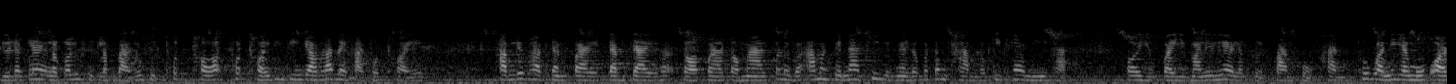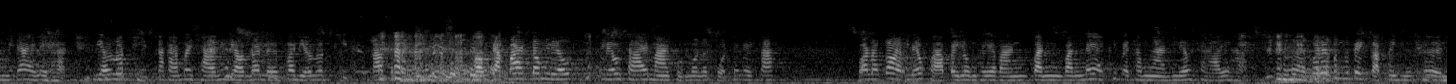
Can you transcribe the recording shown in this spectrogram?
อยู่แรกๆเราก็รู้สึกลำบากรู้สึกทดท้อทดถอยจริงๆยอมรับเลยค่ะทดถอยทำด้วยความจำไปจำใจค่ะต่อมาต่อมาก็เลยว่าอ้ามันเป็นหน้าที่ยังไง เราก็ต้องทำเราคิดแค่นี้ค่ะ พออยู่ไปอยู่มาเรื่อยๆเราเกิดความผูกพัน ทุกวันนี้ยังมุกออนไม่ได้เลยค่ะเลี้ยวรถผิดนะคะเมื่อเช้านี่ยอมรับเลยว่าเลี้ยวรถผิดครับออกจากบ้านต้องเลี้ยวเลี้ยวซ้ายมาศูนย์มรกตใช่ไหมคะพอแล้วก็เลี้ยวขวาไปโรงพยาบาลวันวันแรกที่ไปทำงานเลี้ยวซ้ายค่ะก็เลยต้องไปกลับไปยูเทิร์น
